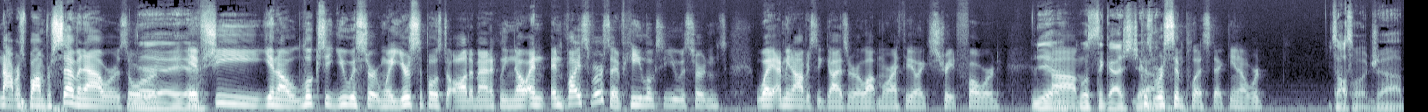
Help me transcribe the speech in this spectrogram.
not respond for seven hours, or Yeah, yeah. if she, you know, looks at you a certain way, you're supposed to automatically know, and and vice versa. If he looks at you a certain way, I mean, obviously, guys are a lot more, I feel like, straightforward yeah. um, What's the guy's job? because we're simplistic, you know, we're, it's also a job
